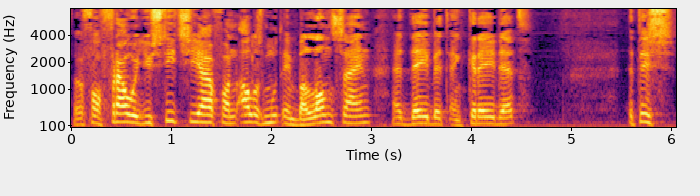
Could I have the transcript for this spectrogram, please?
Van vrouwen justitia, van alles moet in balans zijn, debet en credit. Het is,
